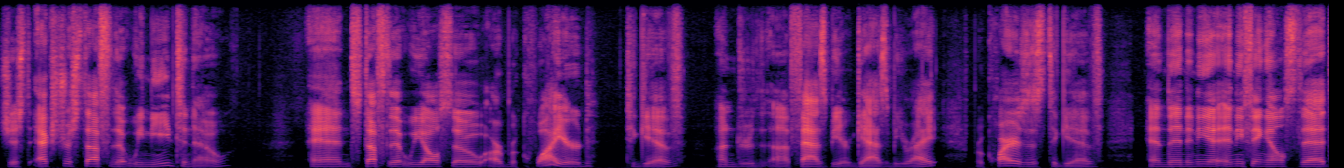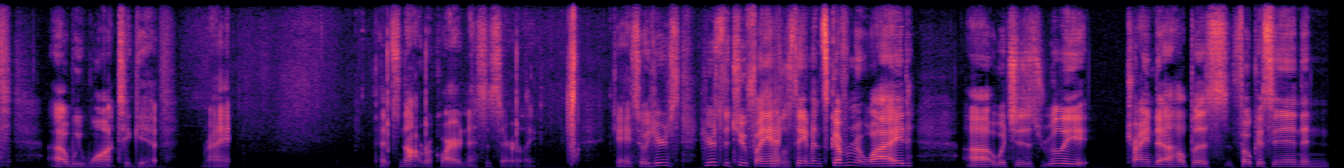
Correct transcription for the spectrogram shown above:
just extra stuff that we need to know and stuff that we also are required to give under uh, FASB or GASB right requires us to give and then any anything else that uh, we want to give, right? That's not required necessarily. Okay, so here's here's the two financial statements, government-wide, uh, which is really trying to help us focus in and,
